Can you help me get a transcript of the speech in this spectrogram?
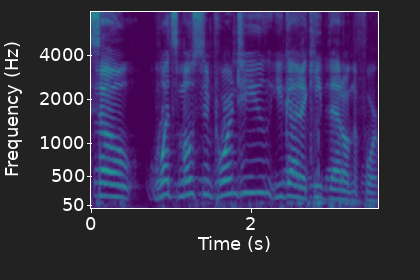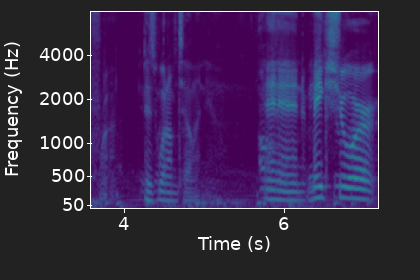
so what's most important to you? You got to keep that on the forefront, is what I'm telling you. And make sure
